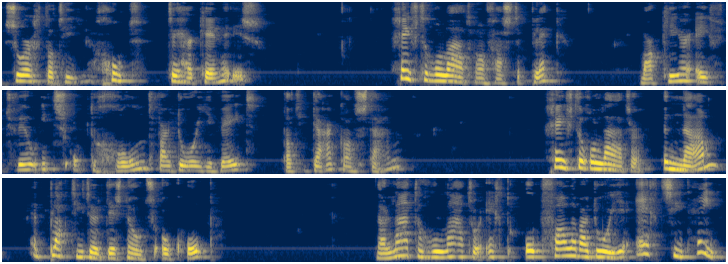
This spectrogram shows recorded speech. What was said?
zorg dat hij goed te herkennen is. Geef de rollator een vaste plek. Markeer eventueel iets op de grond waardoor je weet dat hij daar kan staan. Geef de rollator een naam en plak die er desnoods ook op. Nou, laat de rollator echt opvallen, waardoor je echt ziet: hé, hey,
